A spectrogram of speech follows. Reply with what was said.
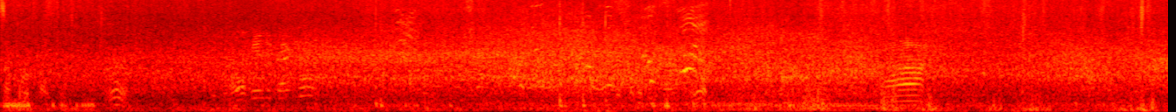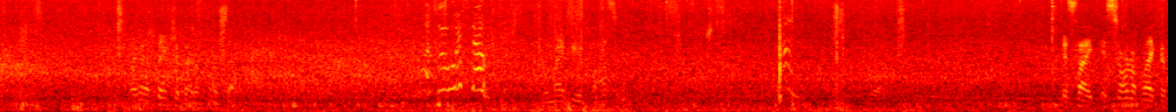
pipe. All-handed backbone? Uh, I gotta think about it for a second. It might be impossible. It's like it's sort of like a.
